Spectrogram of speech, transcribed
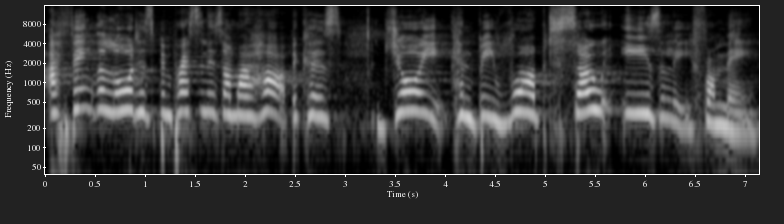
I think the Lord has been pressing this on my heart because joy can be robbed so easily from me.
